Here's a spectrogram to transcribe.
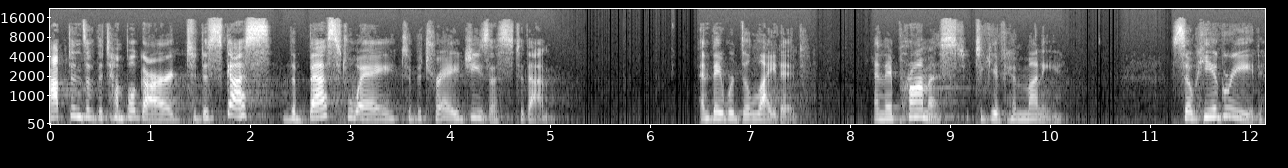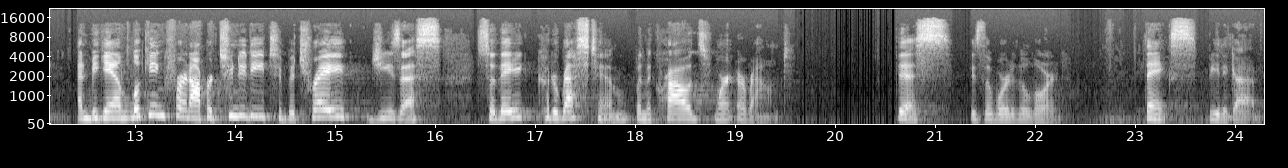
captains of the temple guard to discuss the best way to betray Jesus to them. And they were delighted, and they promised to give him money. So he agreed and began looking for an opportunity to betray Jesus so they could arrest him when the crowds weren't around. This is the word of the Lord. Thanks be to God.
